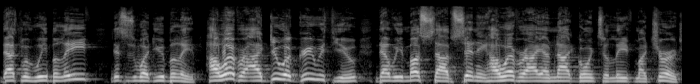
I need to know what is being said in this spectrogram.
That's what we believe, this is what you believe. However, I do agree with you that we must stop sinning. However, I am not going to leave my church.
